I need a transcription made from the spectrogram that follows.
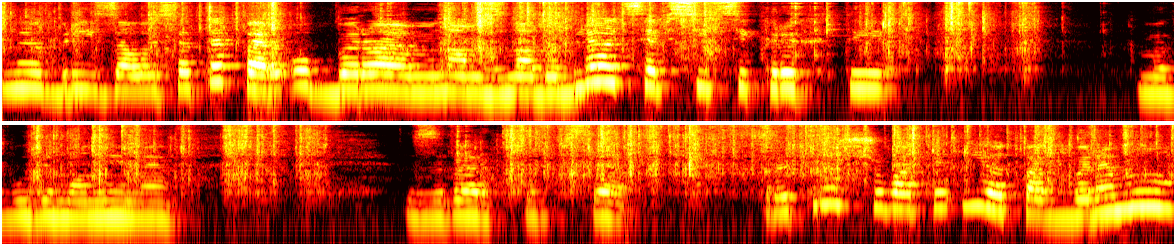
не обрізалося. Тепер оббираємо, нам знадобляться всі ці крихти. Ми будемо ними зверху все притрушувати. І отак беремо,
